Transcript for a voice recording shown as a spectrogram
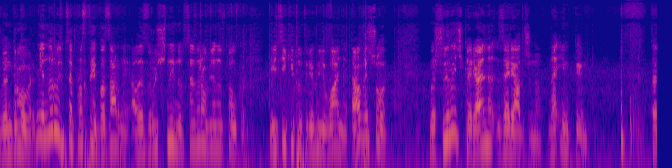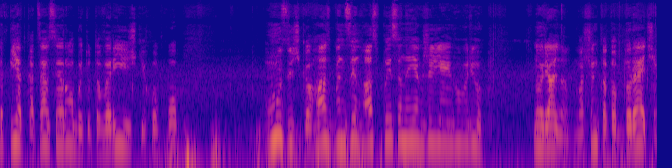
Rover. Ні, ну руль це простий базарний, але зручний, ну все зроблено з толком. І тільки тут регулювання. Та ви що? Машиночка реально заряджена на інтим. Торпедка, це все робить тут аварійки, хоп-хоп. Музичка, газ, бензин, газ писаний, як же я і говорю. Ну реально, машинка топ, до речі.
